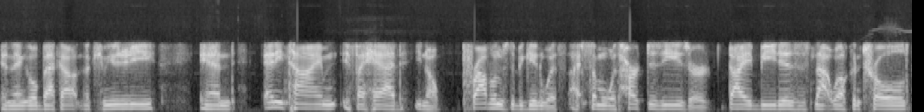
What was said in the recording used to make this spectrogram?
and then go back out in the community. And anytime if I had, you know, problems to begin with, someone with heart disease or diabetes is not well controlled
